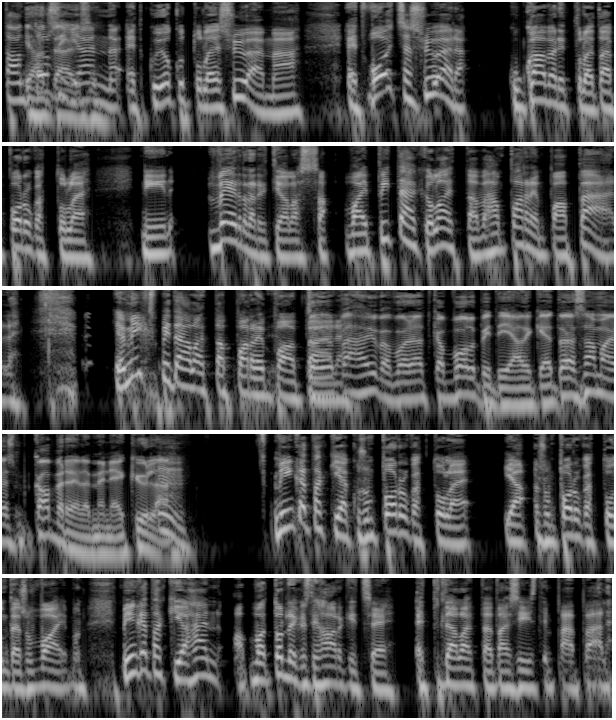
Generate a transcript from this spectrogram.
Tämä on Ihan tosi täysin. jännä, että kun joku tulee syömään, että voit sä syödä, kun kaverit tulee tai porukat tulee, niin verrarit jalassa, vai pitääkö laittaa vähän parempaa päälle? Ja miksi pitää laittaa parempaa Toi on päälle? vähän hyvä, voidaan jatkaa Volpitin jälkeen. Toi on sama, jos kavereille menee kylään. Mm. Minkä takia, kun sun porukat tulee ja sun porukat tuntee sun vaimon, minkä takia hän todennäköisesti harkitsee, että pitää laittaa jotain siistimpää päälle?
